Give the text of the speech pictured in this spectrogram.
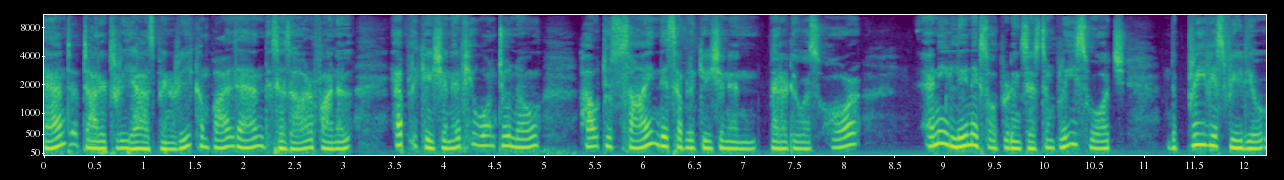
And directory has been recompiled and this is our final application. If you want to know how to sign this application in ParrotOS or any Linux operating system please watch the previous video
